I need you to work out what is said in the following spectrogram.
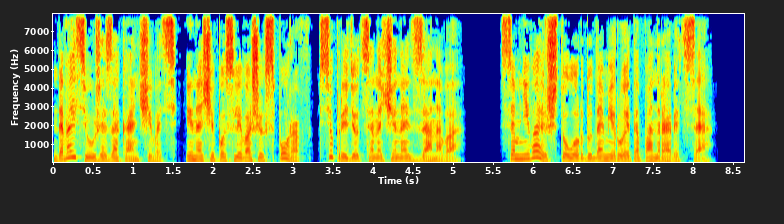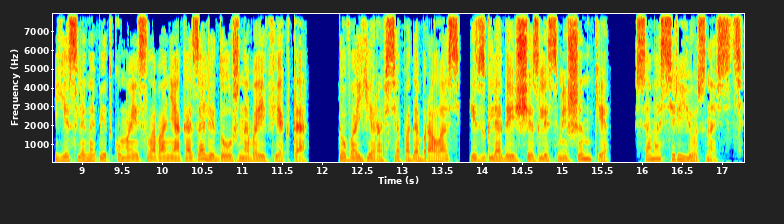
«Давайте уже заканчивать, иначе после ваших споров все придется начинать заново. Сомневаюсь, что лорду Дамиру это понравится. Если напитку мои слова не оказали должного эффекта, то Вайера вся подобралась, и взгляды исчезли смешинки, сама серьезность.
